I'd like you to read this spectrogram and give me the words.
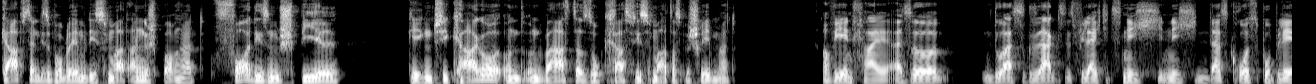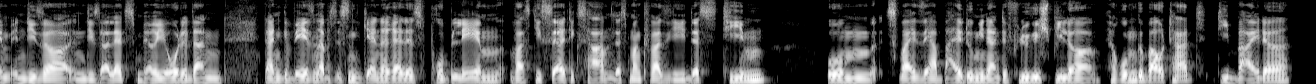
Gab es denn diese Probleme, die Smart angesprochen hat, vor diesem Spiel gegen Chicago und, und war es da so krass, wie Smart das beschrieben hat? Auf jeden Fall. Also du hast gesagt, es ist vielleicht jetzt nicht, nicht das große Problem in dieser, in dieser letzten Periode dann, dann gewesen, aber es ist ein generelles Problem, was die Celtics haben, dass man quasi das Team um zwei sehr balldominante Flügelspieler herumgebaut hat, die beide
